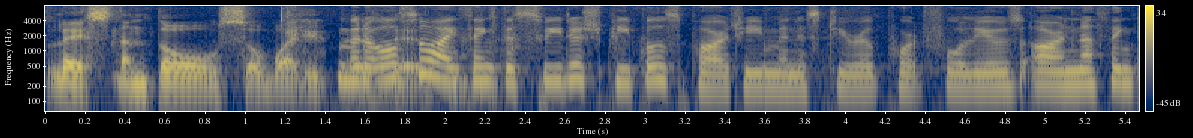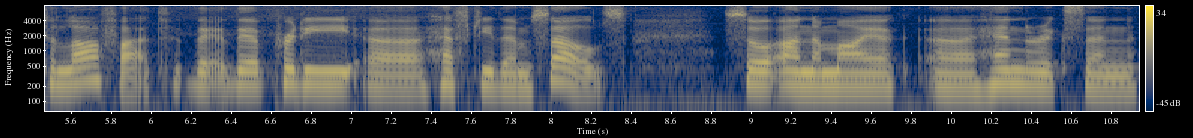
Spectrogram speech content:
less than those or why did but also i think the swedish people's party ministerial portfolios are nothing to laugh at they're, they're pretty uh, hefty themselves so Anna-Maja uh, Henriksson,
